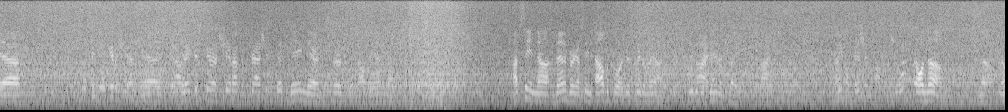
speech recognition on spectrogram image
Yeah. Those people don't give a shit. Yeah. It's, You know, they just tear shit up and trash it. just being there disturbs all the animals. I've seen uh, Vandenberg. I've seen albacore this big around, big as Nice. a dinner plate. Nice. People fishing off the shore. Oh no, no, no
